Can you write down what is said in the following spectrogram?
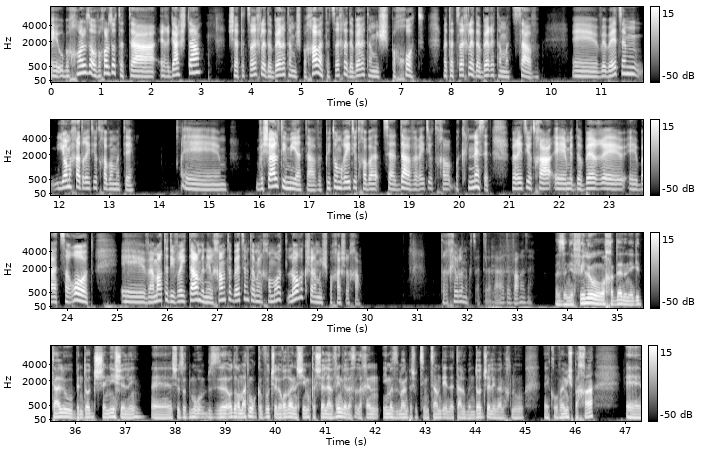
ובכל זאת, ובכל זאת אתה הרגשת שאתה צריך לדבר את המשפחה ואתה צריך לדבר את המשפחות, ואתה צריך לדבר את המצב. אה, ובעצם יום אחד ראיתי אותך במטה, אה, ושאלתי מי אתה, ופתאום ראיתי אותך בצעדה, וראיתי אותך בכנסת, וראיתי אותך אה, מדבר בהצהרות, ואמרת דברי טעם, ונלחמת בעצם את המלחמות לא רק של המשפחה שלך. תרחיב לנו קצת על הדבר הזה. אז אני אפילו אחדד, אני אגיד, טל הוא בן דוד שני שלי, אה, שזאת מור... עוד רמת מורכבות שלרוב האנשים קשה להבין, ולכן עם הזמן פשוט צמצמתי את זה, טל הוא בן דוד שלי ואנחנו אה, קרובי משפחה. אה,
